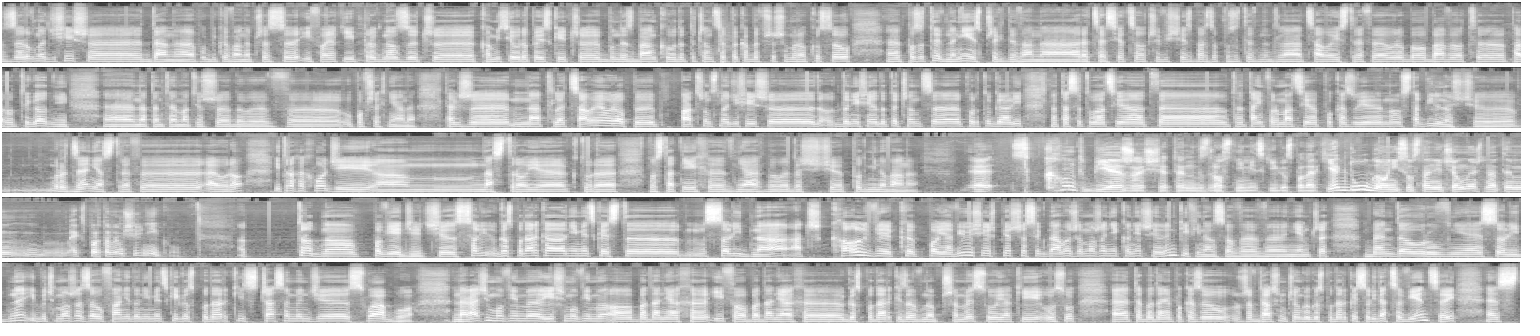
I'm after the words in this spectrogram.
Zarówno dzisiejsze dane opublikowane przez IFO, jak i prognozy czy Komisji Europejskiej, czy Bundesbanku dotyczące PKB w przyszłym roku są e, pozytywne. Nie jest przewidywana recesja, co oczywiście jest bardzo pozytywne dla całej strefy euro, bo obawy od e, paru tygodni e, na ten temat już były w, upowszechniane. Także na tle całej Europy, patrząc na dzisiejsze do- doniesienia dotyczące Portugalii, no ta sytuacja, ta, ta, ta informacja pokazuje no, stabilność e, rdzenia strefy euro i trochę chłodzi nastroje, które w ostatnich dniach były dość podminowane. E, Skąd bierze się ten wzrost niemieckiej gospodarki? Jak długo oni są w stanie ciągnąć na tym mm, eksportowym silniku? Trudno powiedzieć. Soli- gospodarka niemiecka jest e, solidna, aczkolwiek pojawiły się już pierwsze sygnały, że może niekoniecznie rynki finansowe w Niemczech będą równie solidne i być może zaufanie do niemieckiej gospodarki z czasem będzie słabło. Na razie mówimy, jeśli mówimy o badaniach IFO, o badaniach e, gospodarki zarówno przemysłu, jak i usług, e, te badania pokazują, że w dalszym ciągu gospodarka jest solidna. Co więcej,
